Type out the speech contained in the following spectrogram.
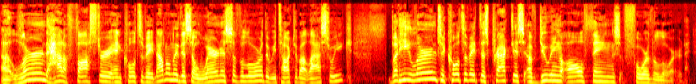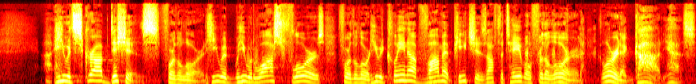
uh, learned how to foster and cultivate not only this awareness of the Lord that we talked about last week, but he learned to cultivate this practice of doing all things for the Lord. Uh, he would scrub dishes for the Lord. He would, he would wash floors for the Lord. He would clean up vomit peaches off the table for the Lord. Glory to God, yes.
